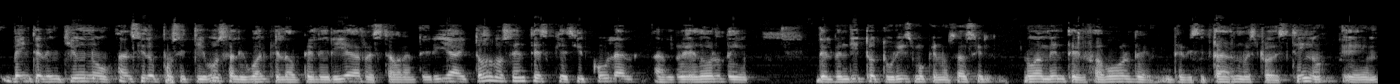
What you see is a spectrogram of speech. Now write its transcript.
2021 han sido positivos, al igual que la hotelería, restaurantería y todos los entes que circulan alrededor de del bendito turismo que nos hace nuevamente el favor de, visitar nuestro destino. Eh,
